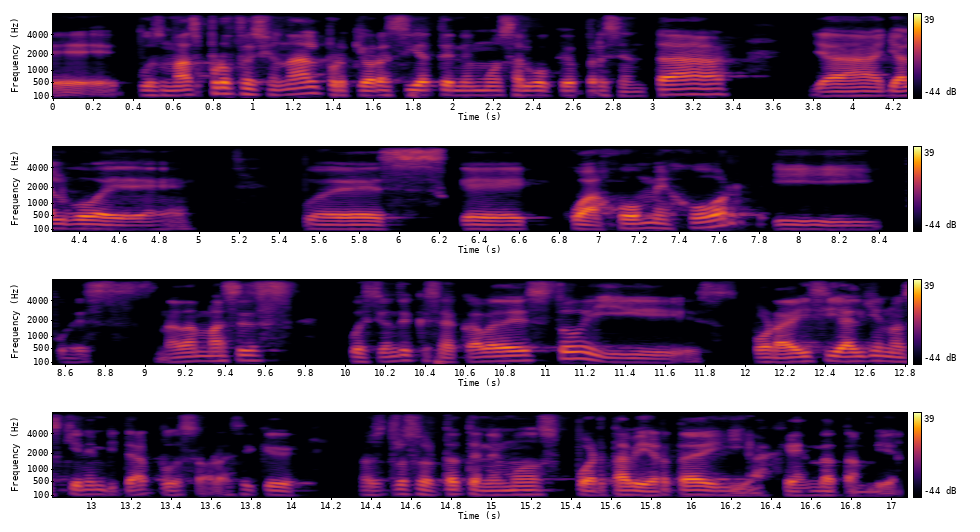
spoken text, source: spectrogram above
eh, pues más profesional, porque ahora sí ya tenemos algo que presentar, ya, ya algo, eh, pues, que cuajó mejor y pues nada más es cuestión de que se acabe esto y por ahí si alguien nos quiere invitar, pues ahora sí que nosotros ahorita tenemos puerta abierta y agenda también.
